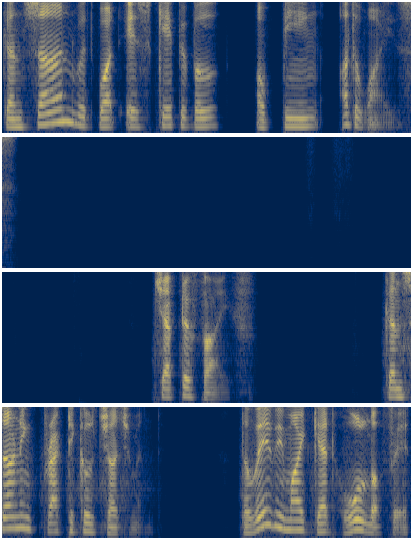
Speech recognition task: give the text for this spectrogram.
concerned with what is capable of being otherwise. Chapter 5 Concerning Practical Judgment The way we might get hold of it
